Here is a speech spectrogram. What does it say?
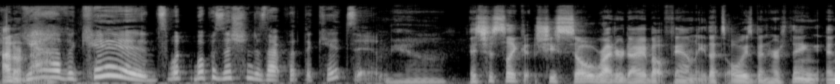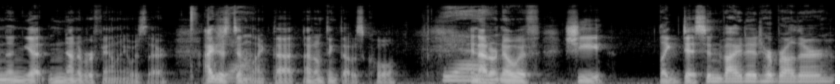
I don't know. yeah, the kids. What what position does that put the kids in? Yeah. It's just like she's so ride or die about family. That's always been her thing, and then yet none of her family was there. I just didn't like that. I don't think that was cool. Yeah. And I don't know if she like disinvited her brother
